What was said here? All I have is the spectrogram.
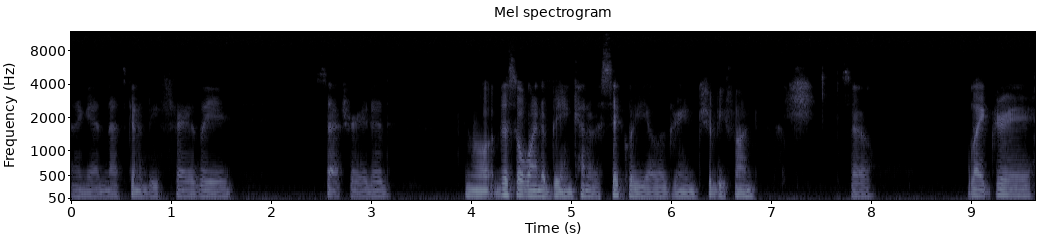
And again, that's going to be fairly saturated. And we'll, this will wind up being kind of a sickly yellow-green. Should be fun. So, light gray,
